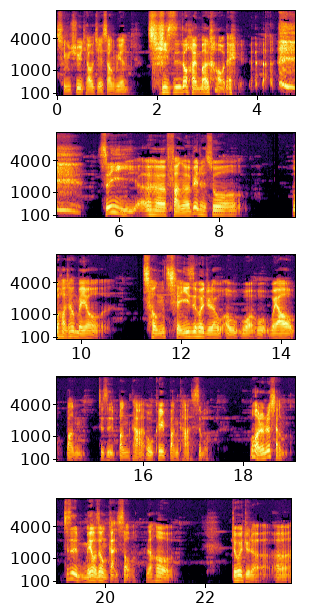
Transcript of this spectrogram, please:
情绪调节上面，其实都还蛮好的，所以呃，反而变成说我好像没有。从潜意识会觉得我我我我要帮就是帮他我可以帮他什么？我好像就想就是没有这种感受，然后就会觉得呃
